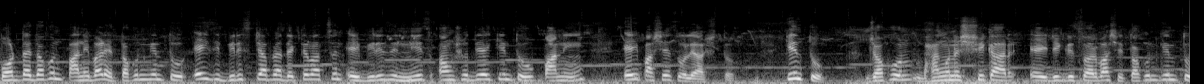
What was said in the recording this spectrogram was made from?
পর্দায় যখন পানি বাড়ে, তখন কিন্তু এই যে ব্রিজটি আপনারা দেখতে পাচ্ছেন, এই ব্রিজের নিচ অংশ দিয়ে কিন্তু পানি এই পাশে চলে আসতো। কিন্তু যখন ভাঙনের শিকার এই ডিগ্রি চরবাসী তখন কিন্তু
